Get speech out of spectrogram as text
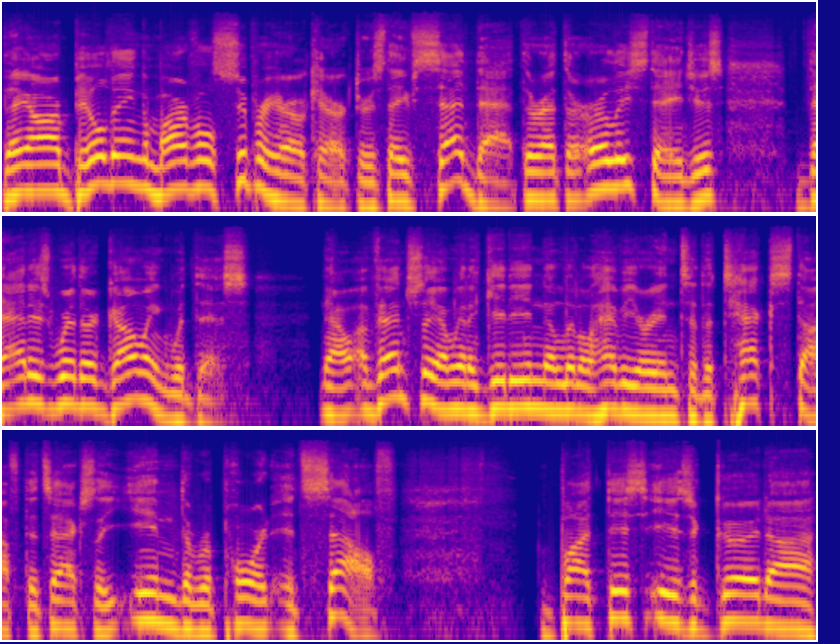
they are building Marvel superhero characters. They've said that they're at the early stages. That is where they're going with this. Now, eventually, I'm going to get in a little heavier into the tech stuff that's actually in the report itself but this is a good uh,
